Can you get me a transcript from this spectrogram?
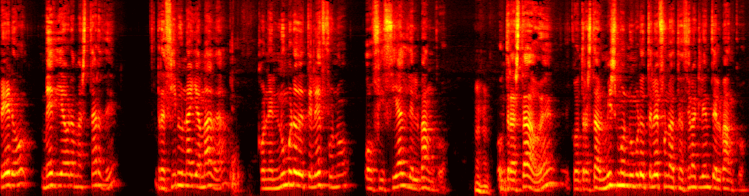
Pero media hora más tarde recibe una llamada con el número de teléfono oficial del banco. Contrastado, ¿eh? Contrastado. El mismo número de teléfono de atención al cliente del banco.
